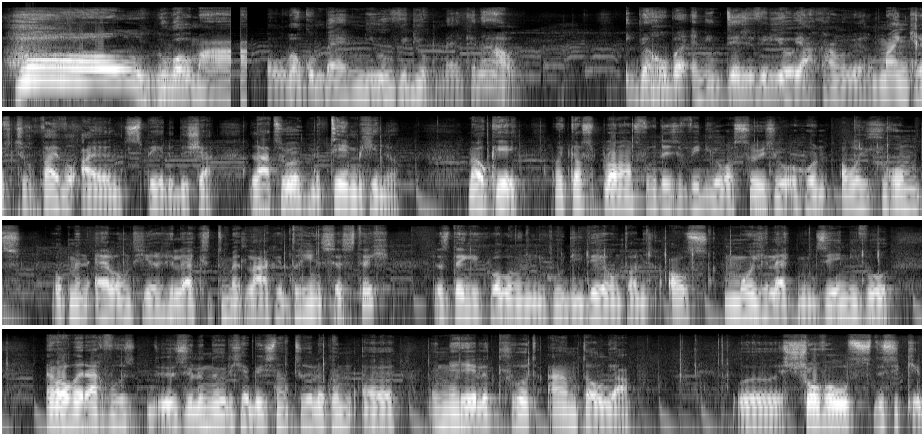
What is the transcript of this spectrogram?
Hallo allemaal, welkom bij een nieuwe video op mijn kanaal. Ik ben Robbe en in deze video ja, gaan we weer Minecraft Survival Island spelen. Dus ja, laten we meteen beginnen. Maar oké, wat ik als plan had voor deze video was sowieso gewoon alle grond op mijn eiland hier gelijk zetten met lage 63. Dat is denk ik wel een goed idee, want dan is alles mooi gelijk met zeeniveau. En wat we daarvoor zullen nodig hebben is natuurlijk een, uh, een redelijk groot aantal ja, shovels. Dus ik,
